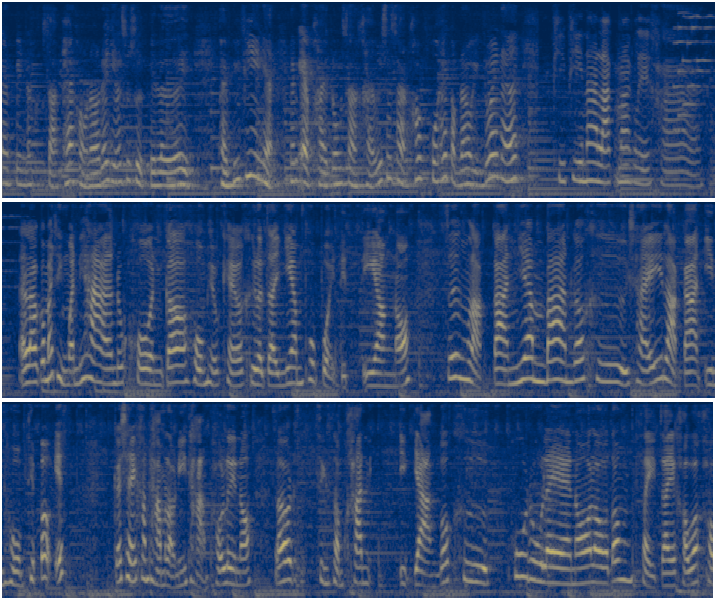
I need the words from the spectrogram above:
การเป็นนักศึกษาแพทย์ของเราได้เยอะสุดๆไปเลยแถมพี่ๆเนี่ยยังแอบขายตรงสาขาวิทยาศาสตร์ครอบครัวให้กับเราอีกด้วยนะ พี่ๆน่ารักมากเลยค่ะ แล้วเราก็มาถึงวันที่5แล้วทุกคนก็โฮมเฮลท์แคร์ก็คือเราจะเยี่ยมผู้ป่วยติดเตียงเนาะซึ่งหลักการเยี่ยมบ้านก็คือใช้หลักการ in home triple S ก็ใช้คำถามเหล่านี้ถามเขาเลยเนาะแล้วสิ่งสำคัญอีกอย่างก็คือผู้ดูแลเนาะเราต้องใส่ใจเขาว่าเขา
